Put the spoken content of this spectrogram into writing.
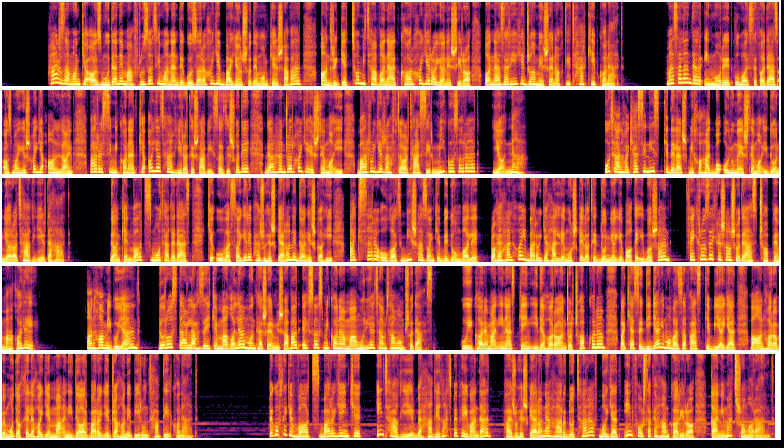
هر زمان که آزمودن مفروضاتی مانند گزاره های بیان شده ممکن شود، آندریگتو می تواند کارهای رایانشی را با نظریه جامعه شناختی ترکیب کند. مثلا در این مورد او با استفاده از آزمایش های آنلاین بررسی می کند که آیا تغییرات شبیه سازی شده در هنجارهای اجتماعی بر روی رفتار تأثیر می گذارد یا نه. او تنها کسی نیست که دلش می‌خواهد با علوم اجتماعی دنیا را تغییر دهد. دانکن واتس معتقد است که او و سایر پژوهشگران دانشگاهی اکثر اوقات بیش از آن که به دنبال راه حلهایی برای حل مشکلات دنیای واقعی باشند، فکر و ذکرشان شده است چاپ مقاله. آنها می‌گویند درست در لحظه ای که مقاله منتشر می شود احساس می کنم مأموریتم تمام شده است. گویی کار من این است که این ایده ها را آنجا چاپ کنم و کس دیگری موظف است که بیاید و آنها را به مداخله های معنی دار برای جهان بیرون تبدیل کند. به گفته که واتس برای اینکه این تغییر به حقیقت بپیوندد پژوهشگران هر دو طرف باید این فرصت همکاری را غنیمت شمارند.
